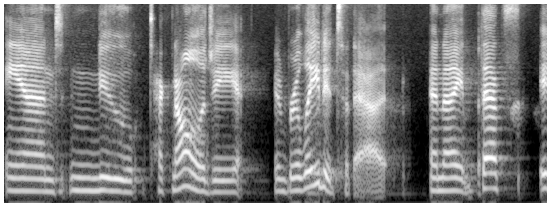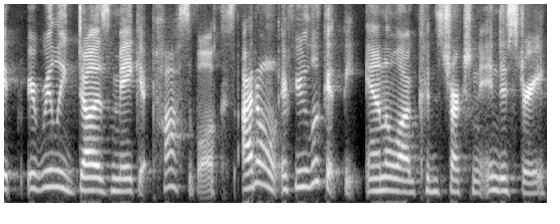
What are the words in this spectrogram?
and new technology and related to that and i that's it it really does make it possible because i don't if you look at the analog construction industry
